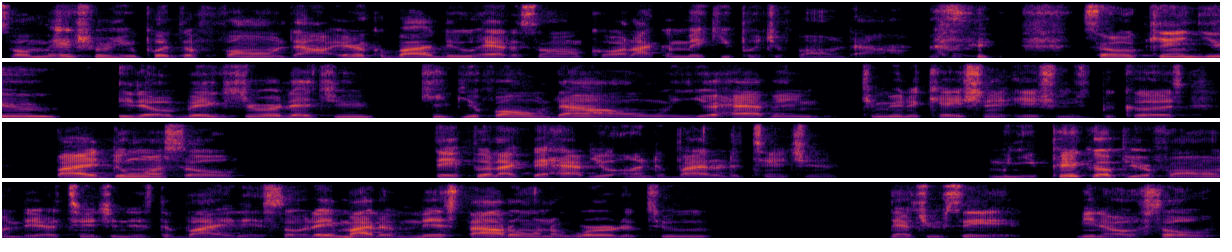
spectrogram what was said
So make sure you put the phone down. Erykah Badu had a song called "I Can Make You Put Your Phone Down." so can you, you know, make sure that you keep your phone down when you're having communication issues because by doing so, they feel like they have your undivided attention when you pick up your phone, their attention is divided. So they might have missed out on a word or two that you said, you know. So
